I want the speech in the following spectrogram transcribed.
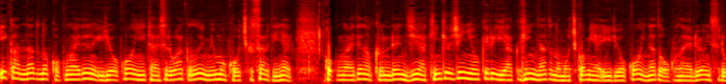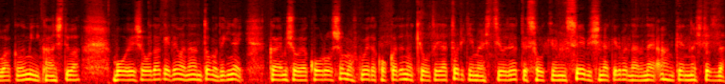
医官などの国外での医療行為に対する枠組みも構築されていない。国外での訓練時や緊急時における医薬品などの持ち込みや医療行為などを行えるようにする枠組みに関しては、防衛省だけでは何ともできない。外務省や厚労省も含めた国家での協定や取り決めは必要であって早急に整備しなければならない案件の一つだ。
